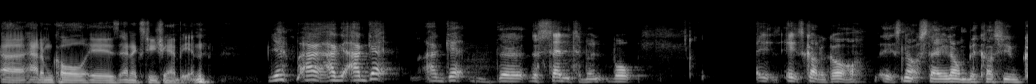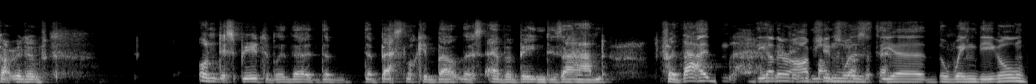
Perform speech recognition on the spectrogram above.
uh, Adam Cole is NXT champion. Yeah, I, I, I get I get the the sentiment, but it, it's got to go. It's not staying on because you've got rid of undisputably the the, the best looking belt that's ever been designed. For that, The other option was the uh, the winged eagle,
